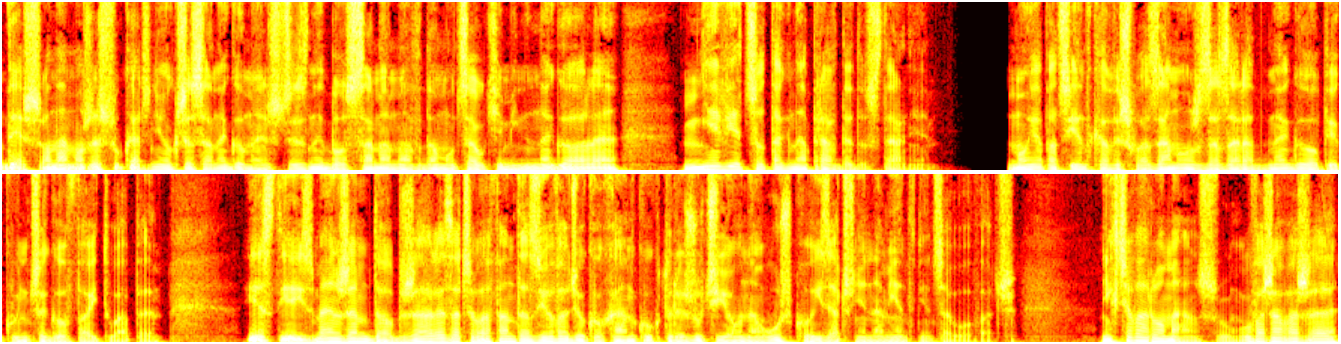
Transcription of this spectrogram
Wiesz, ona może szukać nieokrzesanego mężczyzny, bo sama ma w domu całkiem innego, ale nie wie, co tak naprawdę dostanie. Moja pacjentka wyszła za mąż za zaradnego, opiekuńczego fajtłapę. Jest jej z mężem dobrze, ale zaczęła fantazjować o kochanku, który rzuci ją na łóżko i zacznie namiętnie całować. Nie chciała romansu. Uważała, że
